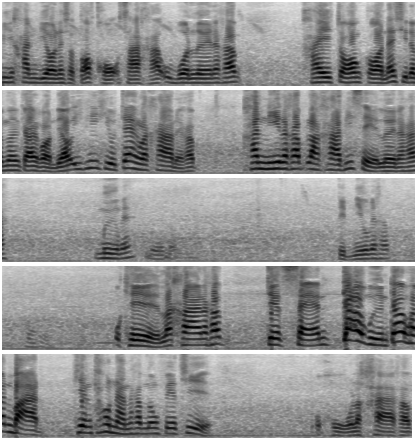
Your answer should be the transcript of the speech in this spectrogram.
มีคันเดียวในสต็อกของสาขาอุบลเลยนะครับ ใครจองก่อนได้สิทธิ์ดำเนินการก่อน เดี๋ยวอีพี่คิวแจ้งราคาหน่อยครับ คันนี้นะครับราคาพิเศษเลยนะคะ มือไหมมือไหมติดนิ้วไหมครับ โอเค ราคานะครับ799,000 บาท เพียงเท่านั้นครับน้องเฟชชี่ โอ้โห ราคาครับ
